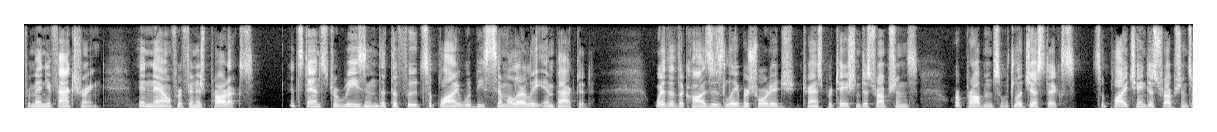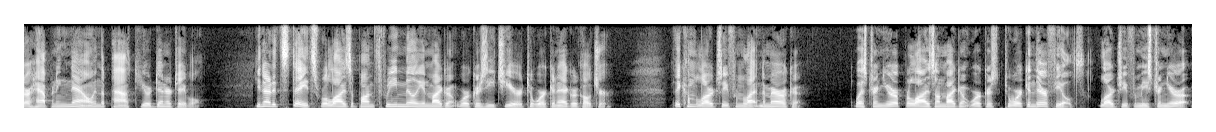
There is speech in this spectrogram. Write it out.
for manufacturing, and now for finished products. It stands to reason that the food supply would be similarly impacted. Whether the cause is labor shortage, transportation disruptions, or problems with logistics, supply chain disruptions are happening now in the path to your dinner table. The United States relies upon 3 million migrant workers each year to work in agriculture. They come largely from Latin America. Western Europe relies on migrant workers to work in their fields, largely from Eastern Europe.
